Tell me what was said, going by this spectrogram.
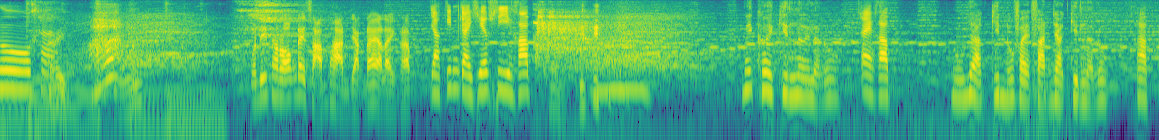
งูค่ะ เฮ้ย วันนี้ถ้าร้องได้สามผ่านอยากได้อะไรครับ อยากกินไก่เคฟซีครับ ไม่เคยกินเลยเหรอลูก ใช่ครับ หนูอยากกินหนูใฝ่ฝันอยากกินเหรอลูก ครับอ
